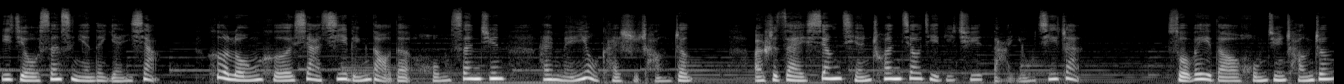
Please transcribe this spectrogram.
一九三四年的炎夏，贺龙和夏曦领导的红三军还没有开始长征，而是在湘黔川交界地区打游击战。所谓的红军长征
